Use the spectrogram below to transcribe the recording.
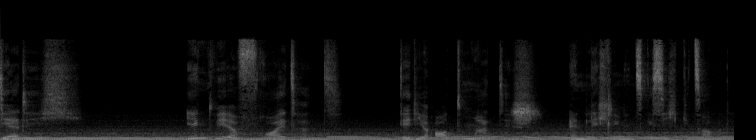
der dich irgendwie erfreut hat, der dir automatisch ein Lächeln ins Gesicht gezaubert hat.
